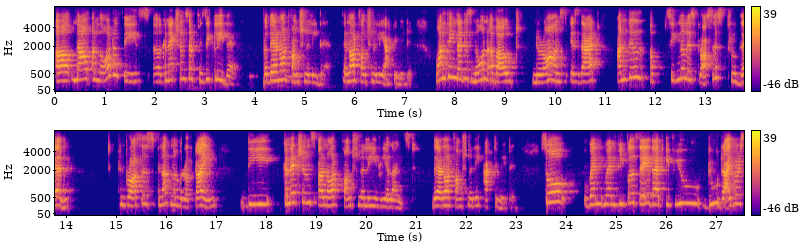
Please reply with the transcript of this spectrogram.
Uh, now, a lot of these uh, connections are physically there, but they are not functionally there. They're not functionally activated. One thing that is known about neurons is that until a signal is processed through them and processed enough number of time, the connections are not functionally realized. They are not functionally activated. So when when people say that if you do diverse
